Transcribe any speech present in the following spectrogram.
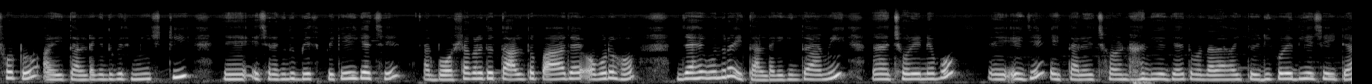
ছোট আর এই তালটা কিন্তু বেশ মিষ্টি এছাড়া কিন্তু বেশ পেকেই গেছে। আর বর্ষাকালে তো তাল তো পাওয়া যায় অবরহ। যাই হোক বন্ধুরা, এই তালটাকে কিন্তু আমি ছড়িয়ে নেব। এই যে, এই তালের ছড়না দিয়ে যায়, তোমার দাদাভাই তৈরি করে দিয়েছে এইটা।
